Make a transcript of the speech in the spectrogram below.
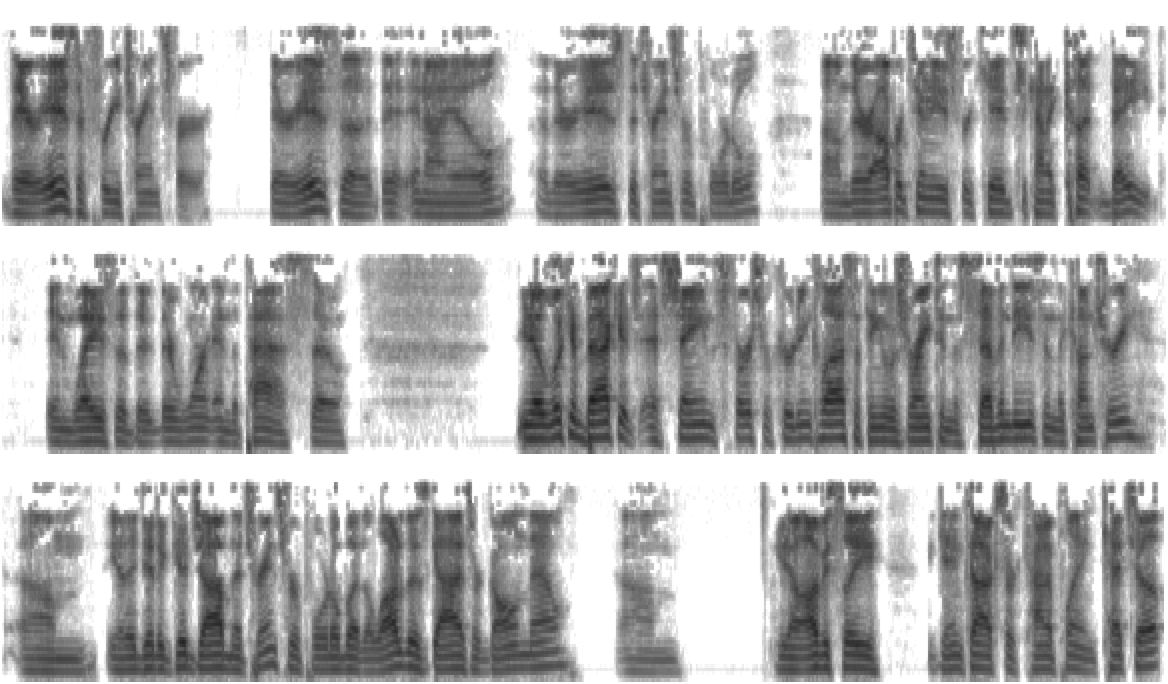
there is a free transfer. There is the, the NIL, there is the transfer portal. Um, there are opportunities for kids to kind of cut bait in ways that there, there weren't in the past. So you know, looking back at, at Shane's first recruiting class, I think it was ranked in the 70s in the country. Um, you know, they did a good job in the transfer portal, but a lot of those guys are gone now. Um, you know, obviously the Gamecocks are kind of playing catch up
